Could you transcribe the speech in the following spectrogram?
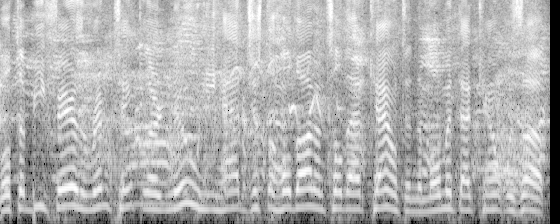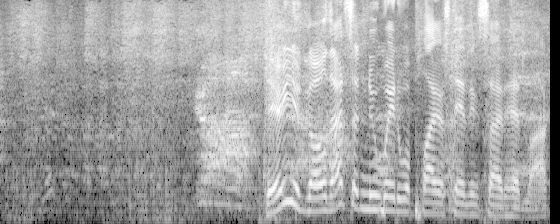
Well, to be fair, the Rim Tinkler knew he had just to hold on until that count, and the moment that count was up. There you go. That's a new way to apply a standing side headlock.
